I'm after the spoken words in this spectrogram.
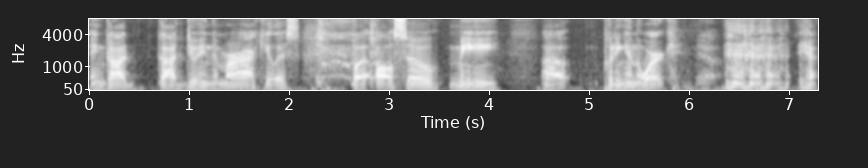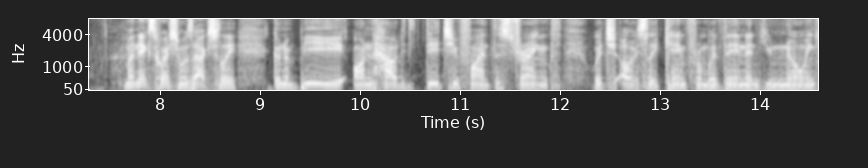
and God God doing the miraculous, but also me uh, putting in the work. Yeah. yeah. My next question was actually going to be on how did, did you find the strength, which obviously came from within and you knowing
